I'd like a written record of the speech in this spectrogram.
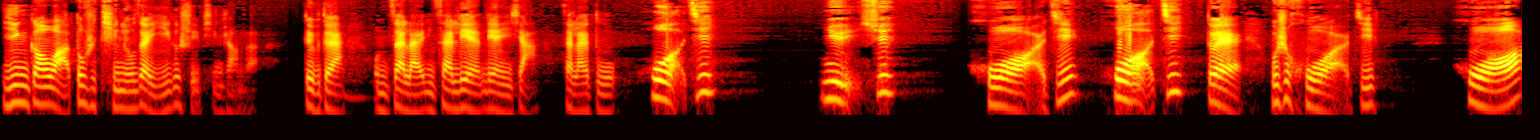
音高啊都是停留在一个水平上的。对不对？我们再来，你再练练一下，再来读。伙计，女婿，伙计，伙计，对，不是伙计，火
